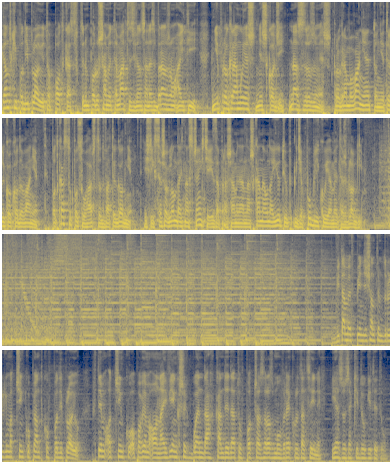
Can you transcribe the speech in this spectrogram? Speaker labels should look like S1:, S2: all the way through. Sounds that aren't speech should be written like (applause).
S1: Piątki po deployu to podcast, w którym poruszamy tematy związane z branżą IT. Nie programujesz, nie szkodzi. Nas zrozumiesz.
S2: Programowanie to nie tylko kodowanie. Podcastu posłuchasz co dwa tygodnie. Jeśli chcesz oglądać nas częściej, zapraszamy na nasz kanał na YouTube, gdzie publikujemy też vlogi.
S1: Witamy w 52 odcinku Piątków po deployu. W tym odcinku opowiemy o największych błędach kandydatów podczas rozmów rekrutacyjnych. Jezus, jaki długi tytuł.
